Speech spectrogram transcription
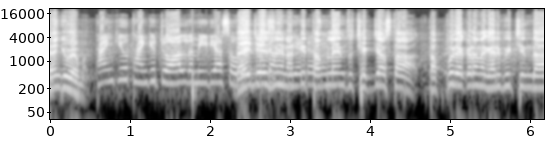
thank you very much thank you thank you to all the media so దయచేసి నేను అన్ని తమ్ లైన్స్ చెక్ చేస్తా. తప్పుది ఎక్కడన్నా కనిపించిందా?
